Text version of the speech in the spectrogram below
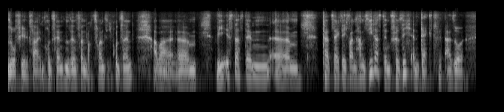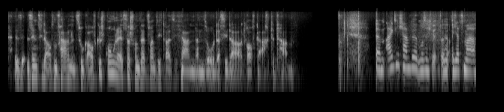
so viel. Klar, in Prozenten sind es dann doch 20 Prozent. Aber mhm. ähm, wie ist das denn ähm, tatsächlich? Wann haben Sie das denn für sich entdeckt? Also sind Sie da auf dem fahrenden Zug aufgesprungen oder ist das schon seit 20, 30 Jahren dann so, dass Sie da drauf geachtet haben? Ähm, eigentlich haben wir, muss ich jetzt mal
